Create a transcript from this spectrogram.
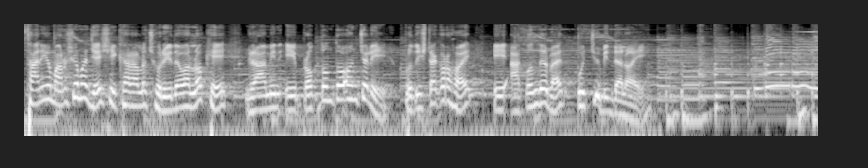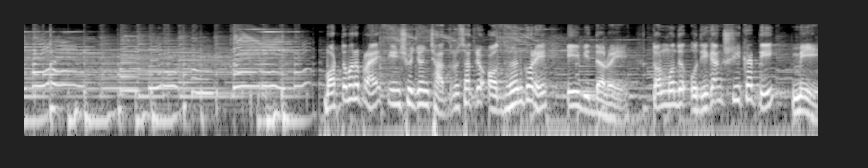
স্থানীয় মানুষের মাঝে শিক্ষার আলো ছড়িয়ে দেওয়ার লক্ষ্যে গ্রামীণ এই প্রত্যন্ত অঞ্চলে প্রতিষ্ঠা করা হয় এই আকন্দেরবাদ উচ্চ বিদ্যালয়। বর্তমানে প্রায় তিনশো জন ছাত্রছাত্রী অধ্যয়ন করে এই বিদ্যালয়ে। তন্মধ্যে অধিকাংশ শিক্ষার্থী মেয়ে।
